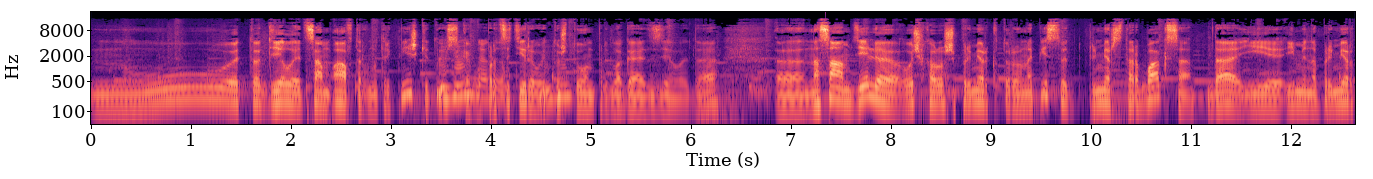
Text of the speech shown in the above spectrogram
Ну, это делает сам автор внутри книжки, то есть угу, как да, бы процитировать да. то, что он предлагает сделать, да. Э, на самом деле, очень хороший пример, который он описывает, пример Старбакса, да, и именно пример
